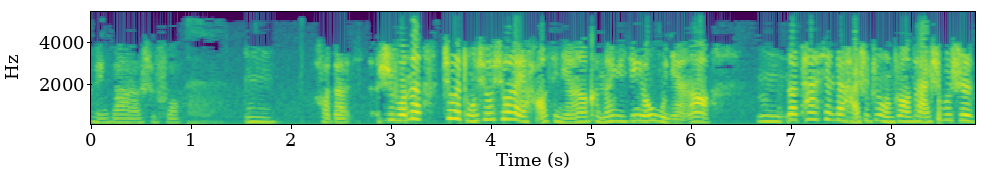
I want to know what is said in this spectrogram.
明白了，师傅。嗯，嗯，好的，师傅。那这位同修修了也好几年了，可能已经有五年了。嗯，那他现在还是这种状态，是不是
